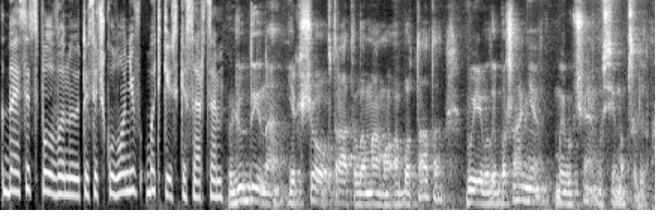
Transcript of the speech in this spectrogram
10,5 тисяч колонів Батьківське серце. Людина, якщо втратила маму або тата, виявили бажання. Ми вивчаємо всім абсолютно.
